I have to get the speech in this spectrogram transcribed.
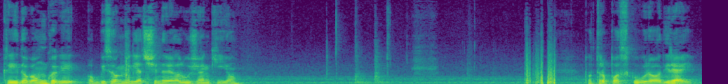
credo comunque che ho bisogno di accendere la luce anch'io, un po' troppo scuro direi,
